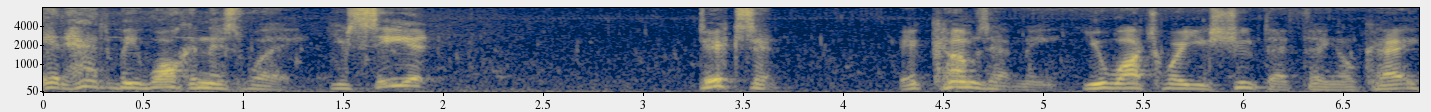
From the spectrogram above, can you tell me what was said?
It had to be walking this way. You see it? Dixon, it comes at me. You watch where you shoot that thing, okay?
